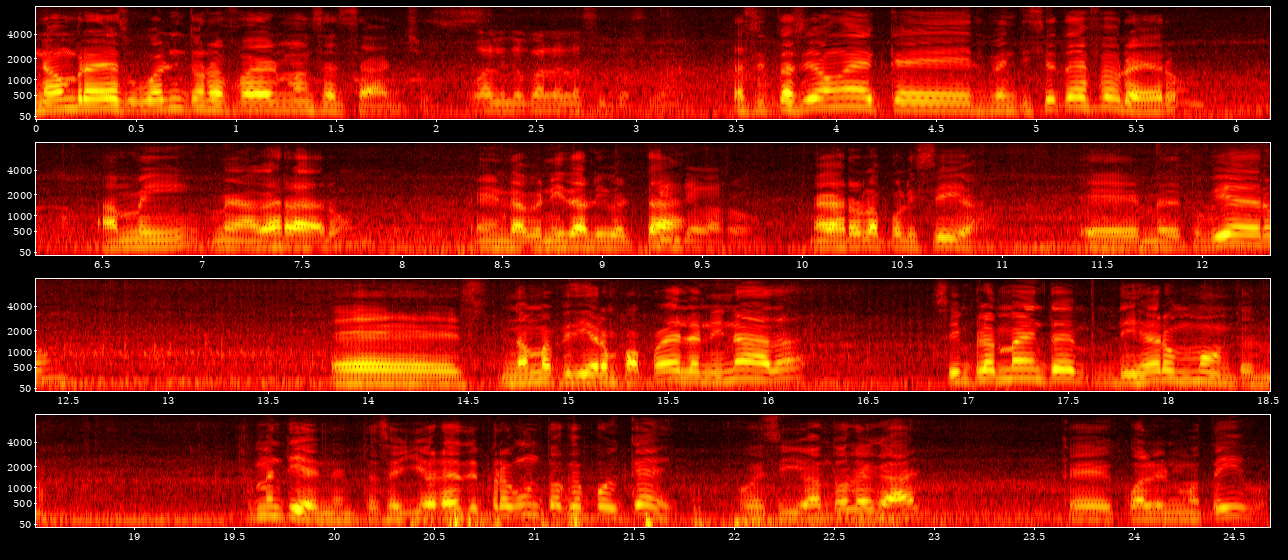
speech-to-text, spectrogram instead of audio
nombre es Wellington Rafael Mansal Sánchez. Wellington, ¿cuál es la situación? La situación es que el 27 de febrero a mí me agarraron en la avenida Libertad. ¿Quién te agarró? Me agarró la policía. Eh, me detuvieron. Eh, no me pidieron papeles ni nada. Simplemente dijeron montenme. ¿Tú me entiendes? Entonces yo les pregunto que por qué. Porque si yo ando legal, que, ¿cuál es el motivo?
